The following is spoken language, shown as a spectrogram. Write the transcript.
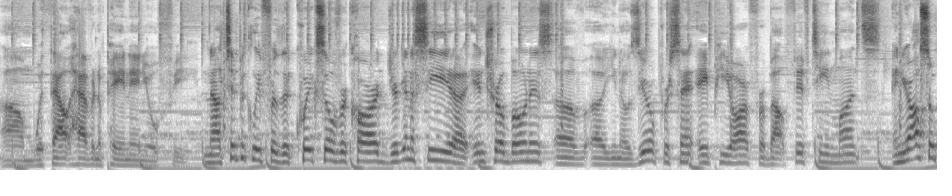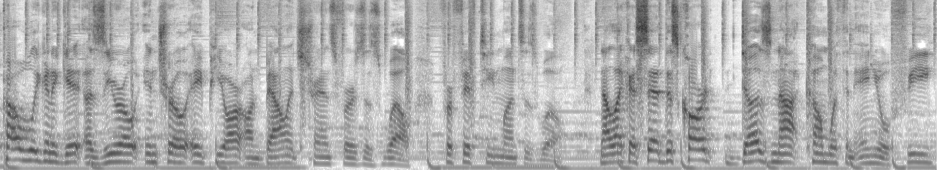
um, without having to pay an annual fee. Now, typically for the Quicksilver card, you're gonna see an intro bonus of uh, you know 0% APR for about 15 months, and you're also probably gonna get a zero intro APR on balance transfers as well for 15 months as well. Now, like I said, this card does not come with an annual fee.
